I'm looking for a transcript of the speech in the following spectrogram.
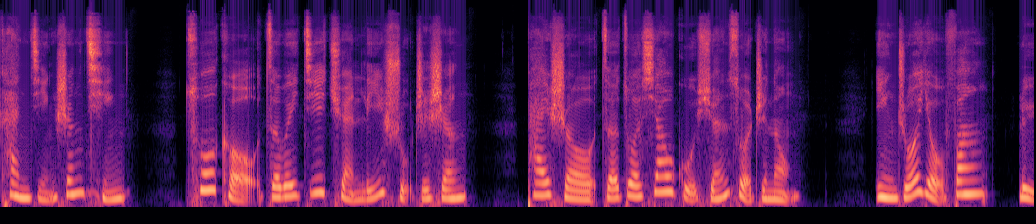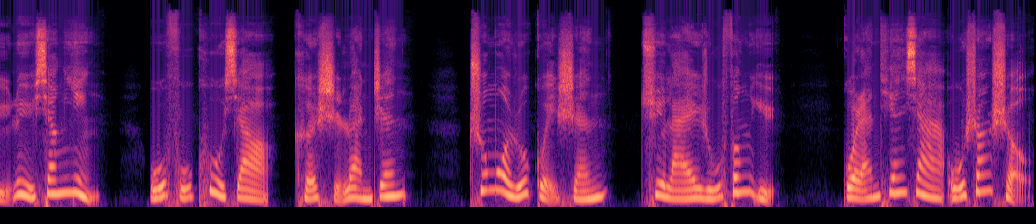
看景生情。撮口则为鸡犬离鼠之声，拍手则作箫鼓弦索之弄，饮酌有方。屡屡相应，无福酷笑，可使乱真。出没如鬼神，去来如风雨。果然天下无双手，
